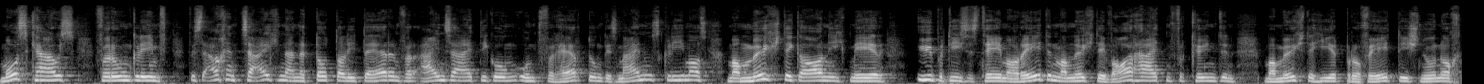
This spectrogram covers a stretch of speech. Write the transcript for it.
Moskaus verunglimpft. Das ist auch ein Zeichen einer totalitären Vereinseitigung und Verhärtung des Meinungsklimas. Man möchte gar nicht mehr über dieses Thema reden, man möchte Wahrheiten verkünden, man möchte hier prophetisch nur noch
